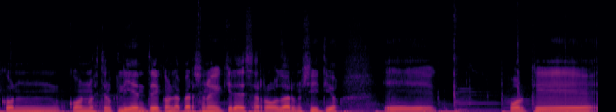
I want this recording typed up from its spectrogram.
con, nuestro cliente, con la persona que quiere desarrollar un sitio. Eh, porque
